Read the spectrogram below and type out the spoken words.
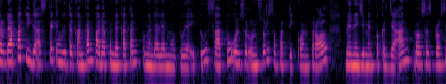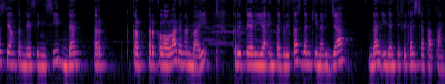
Terdapat tiga aspek yang ditekankan pada pendekatan pengendalian mutu yaitu satu unsur-unsur seperti kontrol, manajemen pekerjaan, proses-proses yang terdefinisi dan ter terkelola dengan baik, kriteria integritas dan kinerja dan identifikasi catatan.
